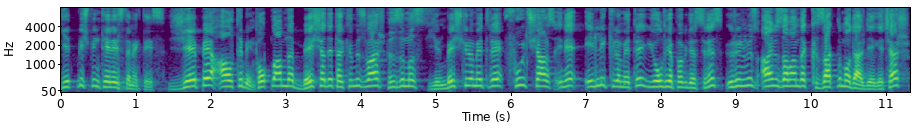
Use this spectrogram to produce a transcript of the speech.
70 bin TL istemekteyiz. JP 6000 toplamda 5 adet akümüz var. Hızımız 25 kilometre. Full şarj ile 50 kilometre yol yapabilirsiniz. Ürünümüz aynı zamanda kızaklı model diye geçer.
